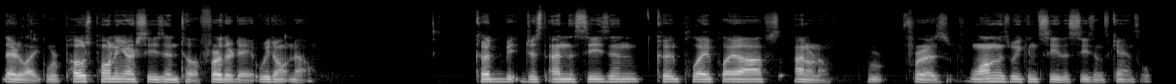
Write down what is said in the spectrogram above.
They're like, we're postponing our season till a further date. We don't know. Could be just end the season, could play playoffs. I don't know. For as long as we can see, the season's canceled.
